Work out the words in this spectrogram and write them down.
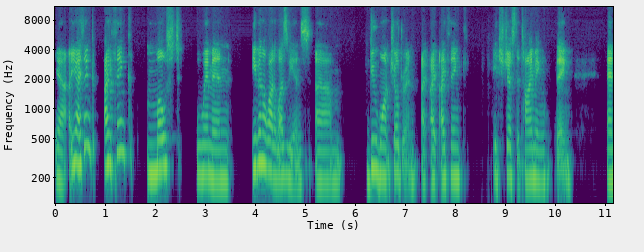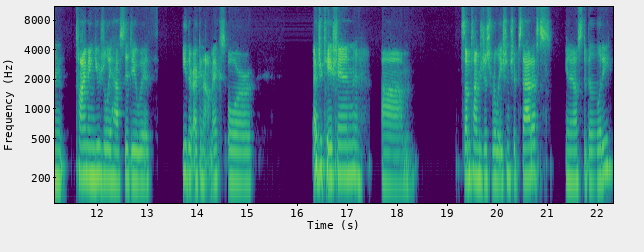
Yeah. Yeah. I think, I think most women, even a lot of lesbians, um, do want children. I, I, I think it's just a timing thing. And timing usually has to do with either economics or education um, sometimes just relationship status you know stability.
